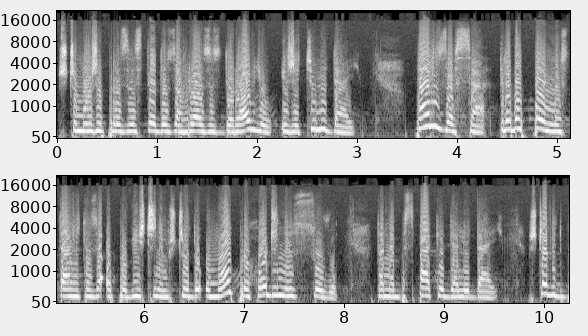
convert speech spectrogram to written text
що може призвести до загрози здоров'ю і життю людей. Перш за все, треба пильно стежити за оповіщенням щодо умов проходження зсуву та небезпеки для людей, що відбувається,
